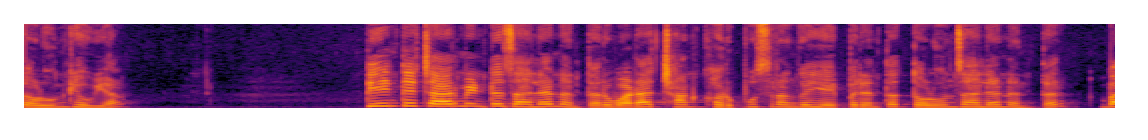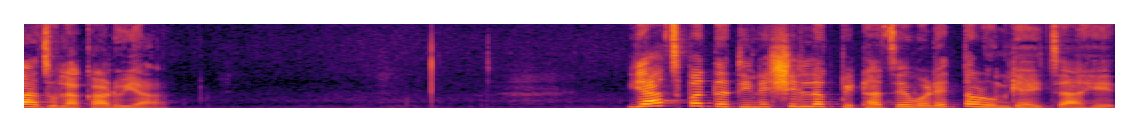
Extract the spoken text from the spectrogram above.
तळून घेऊया. तीन ते चार मिनटं झाल्यानंतर वडा छान खरपूस रंग येईपर्यंत तळून झाल्यानंतर बाजूला काढूया. याच पद्धतीने शिल्लक पिठाचे वडे तळून घ्यायचे आहेत.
